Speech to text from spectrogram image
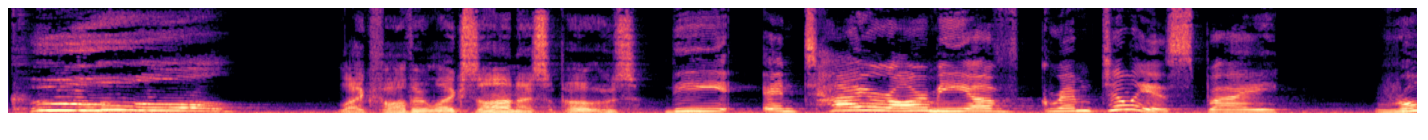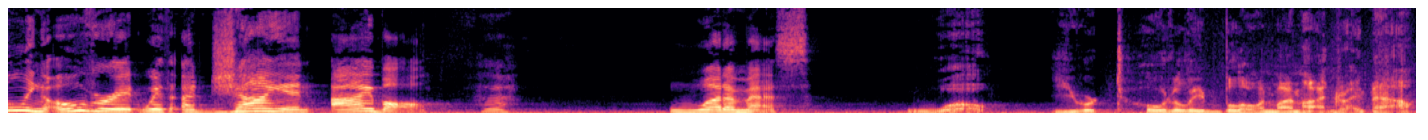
Cool! Like father, like son, I suppose. the entire army of Gremtilius by rolling over it with a giant eyeball. What a mess. Whoa. You are totally blowing my mind right now.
